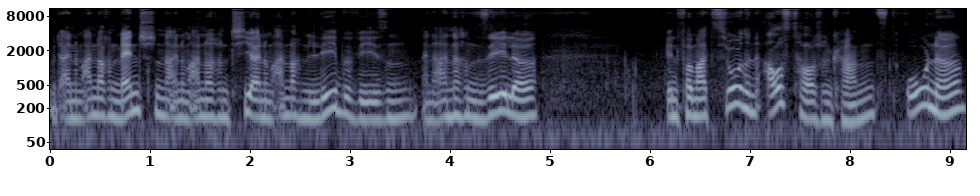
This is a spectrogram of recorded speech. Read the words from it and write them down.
mit einem anderen Menschen, einem anderen Tier, einem anderen Lebewesen, einer anderen Seele Informationen austauschen kannst, ohne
